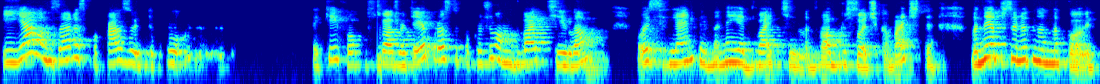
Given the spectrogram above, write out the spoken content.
І я вам зараз показую таку, такий фокус. Зважуйте, я просто покажу вам два тіла. Ось гляньте, в мене є два тіла, два брусочка. Бачите? Вони абсолютно однакові.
